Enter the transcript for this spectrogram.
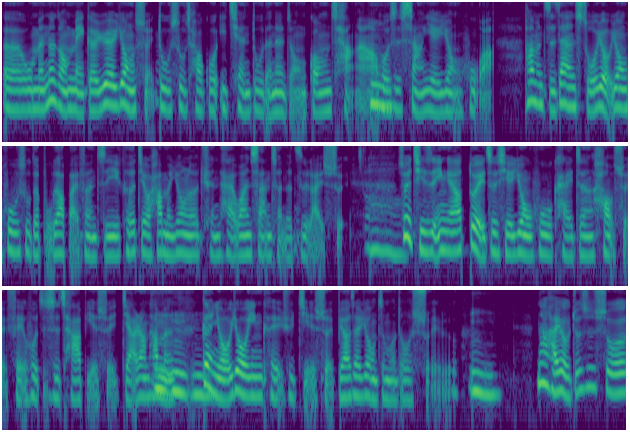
呃，我们那种每个月用水度数超过一千度的那种工厂啊，嗯、或是商业用户啊，他们只占所有用户数的不到百分之一，可是结果他们用了全台湾三成的自来水。哦，所以其实应该要对这些用户开征耗水费，或者是差别水价，让他们更有诱因可以去节水，不要再用这么多水了。嗯，那还有就是说，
